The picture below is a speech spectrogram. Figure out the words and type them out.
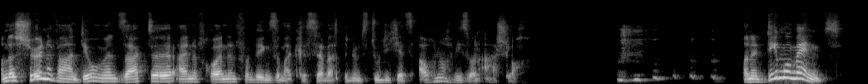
Und das Schöne war, in dem Moment sagte eine Freundin von wegen, so mal Christian, was benimmst du dich jetzt auch noch wie so ein Arschloch? und in dem Moment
